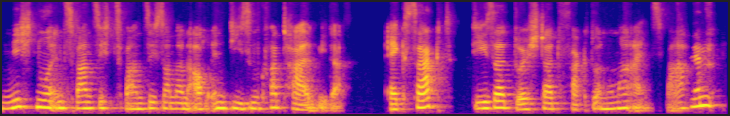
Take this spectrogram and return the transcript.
nicht nur in 2020, sondern auch in diesem Quartal wieder. Exakt dieser Durchstartfaktor Nummer eins war. Denn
